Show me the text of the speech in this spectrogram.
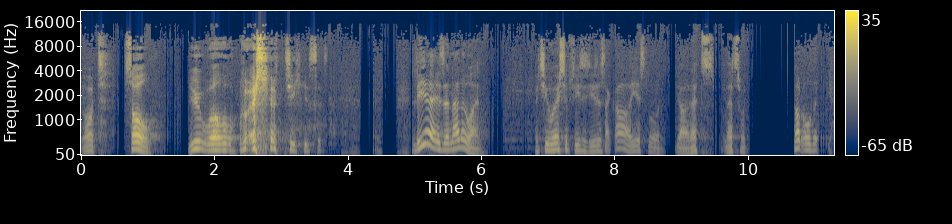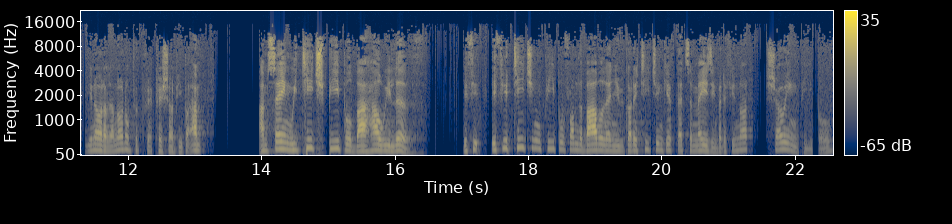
Lord, soul, you will worship Jesus. Leah is another one. When she worships Jesus, Jesus like, oh, yes, Lord. Yeah, that's, that's what. Not all that, you know what, I'm, I'm not going to put pressure on people. I'm, I'm saying we teach people by how we live. If, you, if you're teaching people from the Bible and you've got a teaching gift, that's amazing. But if you're not showing people,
